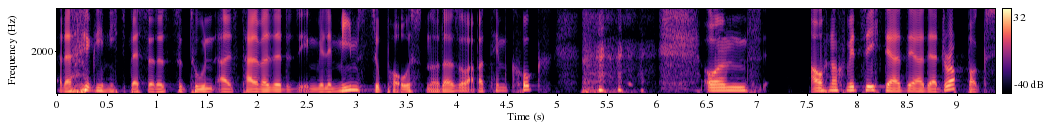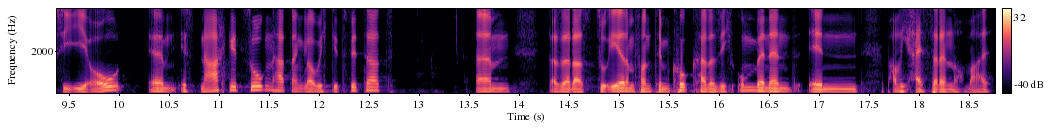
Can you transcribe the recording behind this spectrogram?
hat er wirklich nichts Besseres zu tun, als teilweise irgendwelche Memes zu posten oder so. Aber Tim Cook und auch noch witzig, der, der, der Dropbox-CEO ähm, ist nachgezogen, hat dann, glaube ich, getwittert, ähm, dass er das zu Ehren von Tim Cook hat er sich umbenennt in, oh, wie heißt er denn nochmal?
